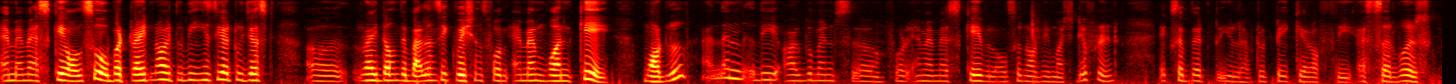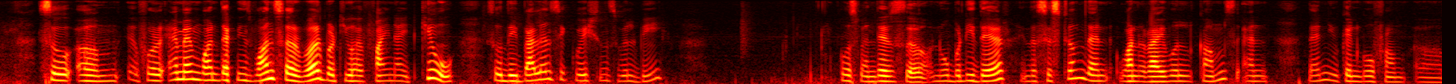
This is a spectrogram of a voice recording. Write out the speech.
MMSK also, but right now it will be easier to just uh, write down the balance equations for MM1K model and then the arguments uh, for MMSK will also not be much different except that you will have to take care of the S servers. So, um, for MM1 that means one server, but you have finite queue. So, the balance equations will be course, when there is uh, nobody there in the system then one arrival comes and then you can go from uh,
